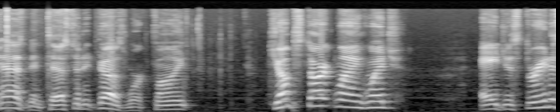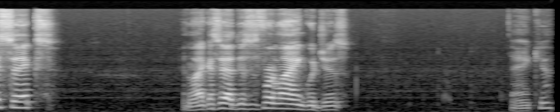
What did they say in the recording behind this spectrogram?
Has been tested. It does work fine. Jumpstart language, ages 3 to 6. And like I said, this is for languages. Thank you.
